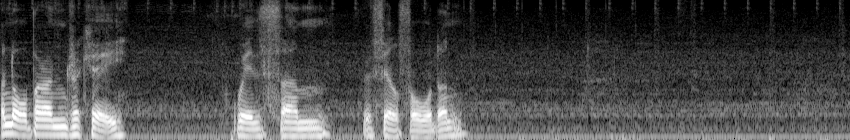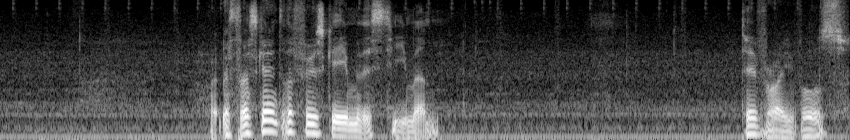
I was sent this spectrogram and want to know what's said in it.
Uh, no, about 100k. with um with Phil Foden. Right, let's let's get into the first game of this team then. Div rivals.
